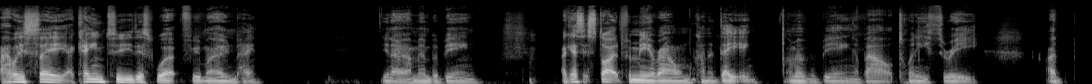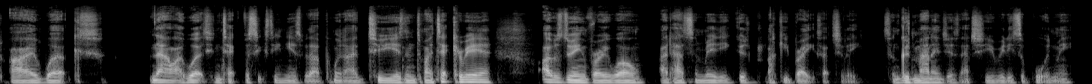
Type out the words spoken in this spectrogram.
I always say I came to this work through my own pain. You know, I remember being, I guess it started for me around kind of dating. I remember being about 23. I I worked, now I worked in tech for 16 years, at that point I had two years into my tech career. I was doing very well. I'd had some really good, lucky breaks actually. Some good managers actually really supported me.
